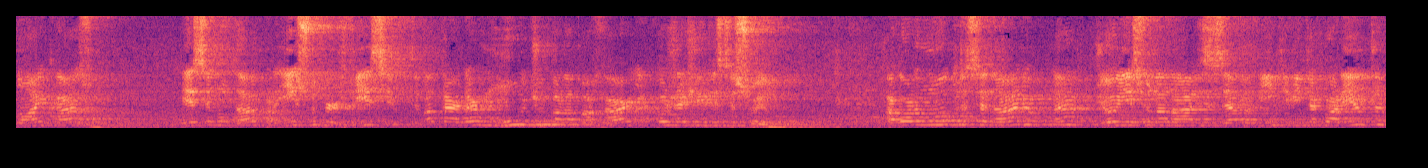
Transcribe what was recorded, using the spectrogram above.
não há caso. Esse não dá para, em superfície, você vai tardar muito para barrar e corrigir este suelo. Agora, um outro cenário, né, eu inicio na análise 0 a 20, 20 a 40.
